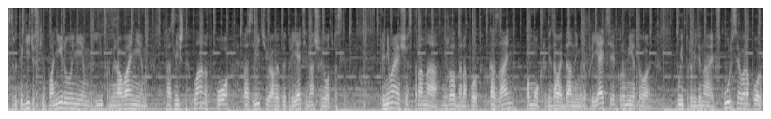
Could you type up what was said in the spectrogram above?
стратегическим планированием и формированием различных планов по развитию авиапредприятий нашей отрасли. Принимающая страна, Международный аэропорт Казань, помог организовать данные мероприятия. Кроме этого, будет проведена экскурсия в аэропорт,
